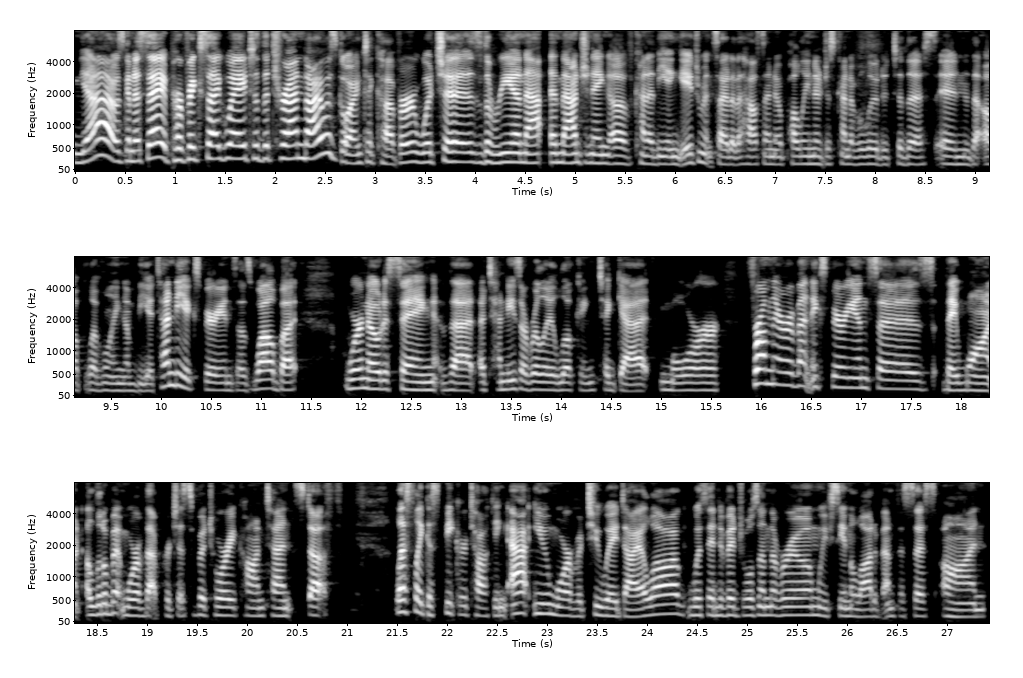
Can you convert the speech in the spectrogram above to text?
Yeah, I was going to say perfect segue to the trend I was going to cover, which is the reimagining of kind of the engagement side of the house. I know Paulina just kind of alluded to this in the up leveling of the attendee experience as well, but we're noticing that attendees are really looking to get more from their event experiences. They want a little bit more of that participatory content stuff less like a speaker talking at you, more of a two way dialogue with individuals in the room. We've seen a lot of emphasis on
